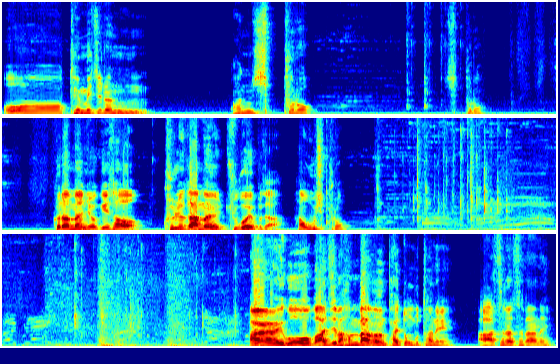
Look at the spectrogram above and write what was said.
어, 데미지는 한 10%? 10%? 그러면 여기서 쿨감을 주고 해보자. 한 50%? 아이고, 마지막 한 방은 발동 못하네. 아슬아슬하네.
